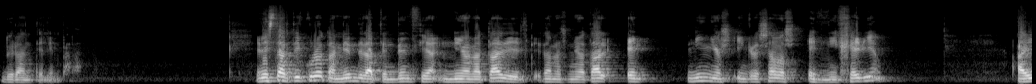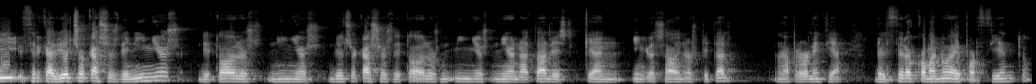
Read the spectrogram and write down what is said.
durante el embarazo. En este artículo también de la tendencia neonatal y el tétanos neonatal en niños ingresados en Nigeria, hay cerca de 8 casos de niños, de todos los niños, de 8 casos de todos los niños neonatales que han ingresado en el hospital, una prevalencia del 0,9%,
